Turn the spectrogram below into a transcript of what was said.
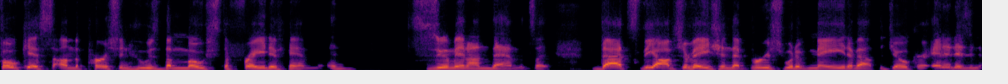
focus on the person who was the most afraid of him and zoom in on them. It's like that's the observation that Bruce would have made about the Joker. And it is an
